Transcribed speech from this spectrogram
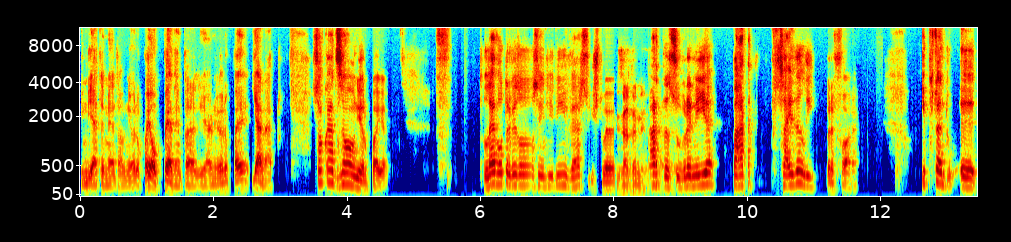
imediatamente à União Europeia, ou pedem para aderir à União Europeia e à NATO. Só que a adesão à União Europeia leva outra vez ao sentido inverso, isto é, Exatamente. parte da soberania parte, sai dali para fora. E, portanto, eh,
